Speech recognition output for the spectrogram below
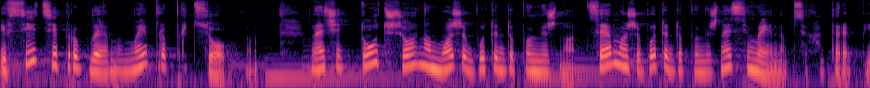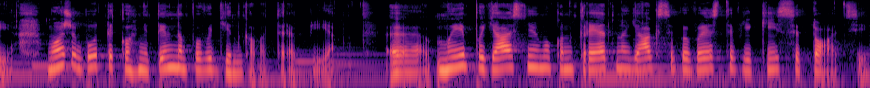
І всі ці проблеми ми пропрацьовуємо. Значить, тут що нам може бути допоміжно? Це може бути допоміжна сімейна психотерапія, може бути когнітивна поведінкова терапія. Е, Ми пояснюємо конкретно, як себе вести в якій ситуації,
